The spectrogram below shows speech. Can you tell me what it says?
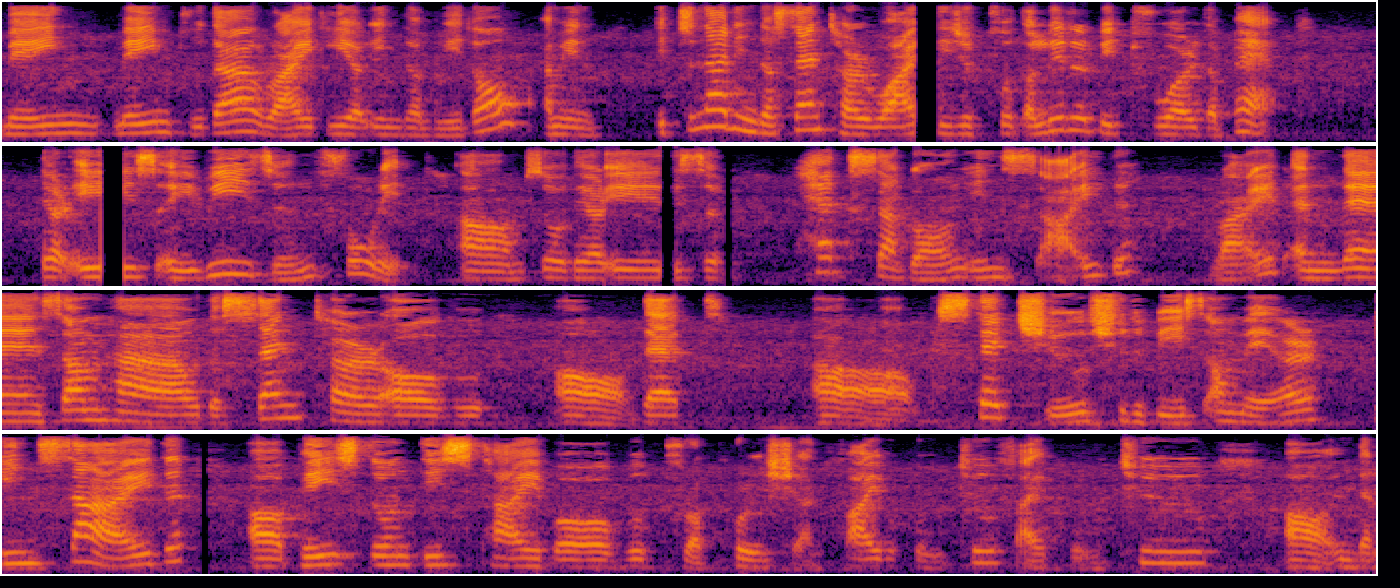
main, main Buddha right here in the middle, I mean, it's not in the center. Why did you put a little bit toward the back? There is a reason for it. Um, so there is a hexagon inside, right? And then somehow the center of uh, that uh, statue should be somewhere inside uh, based on this type of proportion 5.2 5.2 uh, and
